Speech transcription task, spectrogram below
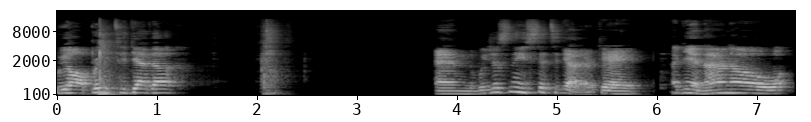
we all bring it together, and we just need to sit together, okay? Again, I don't know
